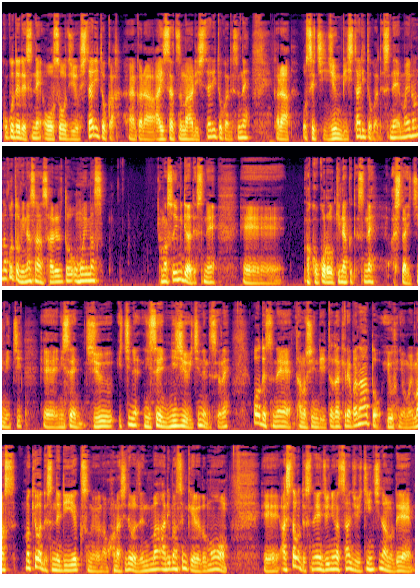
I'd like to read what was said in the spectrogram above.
ここでですね、大掃除をしたりとか、それから挨拶回りしたりとかですね、からおせち準備したりとかですね、まあ、いろんなことを皆さんされると思います。まあ、そういう意味ではですね、えーまあ、心置きなくですね、明日一日、えー、2011年、2021年ですよね、をですね、楽しんでいただければなというふうに思います。まあ、今日はですね、DX のようなお話では全然ありませんけれども、えー、明日もですね、12月31日なので、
